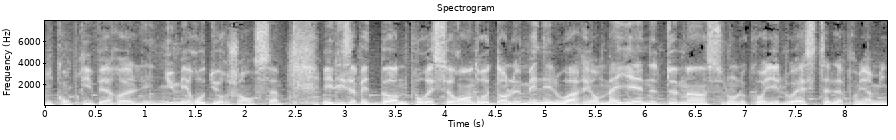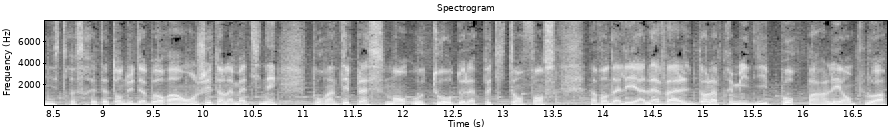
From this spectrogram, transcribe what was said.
y compris vers les numéros d'urgence. Elisabeth Borne pourrait se rendre dans le Maine-et-Loire et en Mayenne demain, selon le courrier de l'Ouest. La première ministre serait attendue d'abord à Angers dans la matinée pour un déplacement autour de la petite enfance avant d'aller à Laval dans l'après-midi pour parler emploi.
